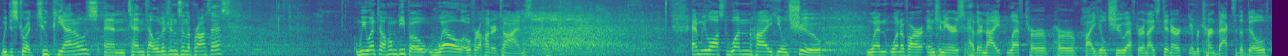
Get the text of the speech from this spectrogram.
We destroyed two pianos and 10 televisions in the process. We went to Home Depot well over 100 times. And we lost one high heeled shoe when one of our engineers, Heather Knight, left her, her high heeled shoe after a nice dinner and returned back to the build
